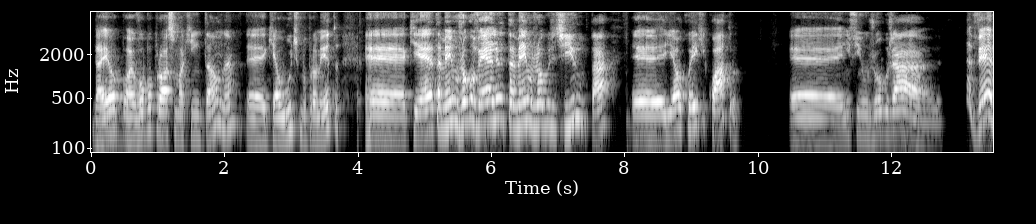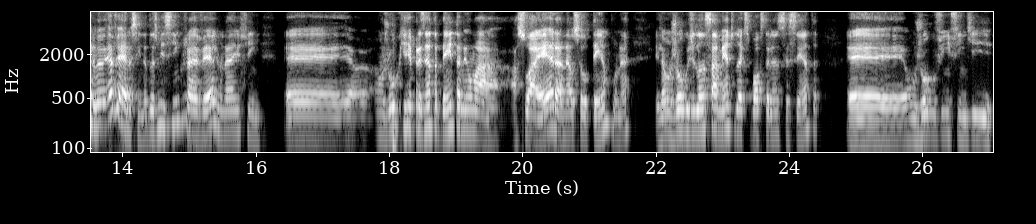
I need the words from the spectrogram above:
Daí eu, eu vou pro próximo aqui então, né? É, que é o último, prometo. É, que é também um jogo velho, também um jogo de tiro, tá? É, e é o Quake 4. É, enfim, um jogo já. É velho, é velho, assim, né? 2005 já é velho, né? Enfim, é, é um jogo que representa bem também uma, a sua era, né? O seu tempo, né? Ele é um jogo de lançamento do Xbox 360. É um jogo, enfim, que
